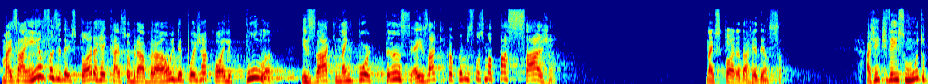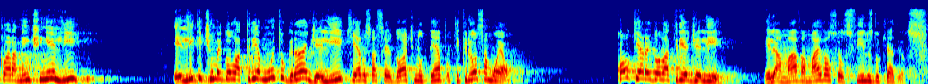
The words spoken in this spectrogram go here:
Mas a ênfase da história recai sobre Abraão e depois Jacó. Ele pula Isaac na importância. É Isaac é como se fosse uma passagem na história da redenção. A gente vê isso muito claramente em Eli. Eli que tinha uma idolatria muito grande, Eli que era o sacerdote no templo que criou Samuel. Qual que era a idolatria de Eli? Ele amava mais aos seus filhos do que a Deus.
